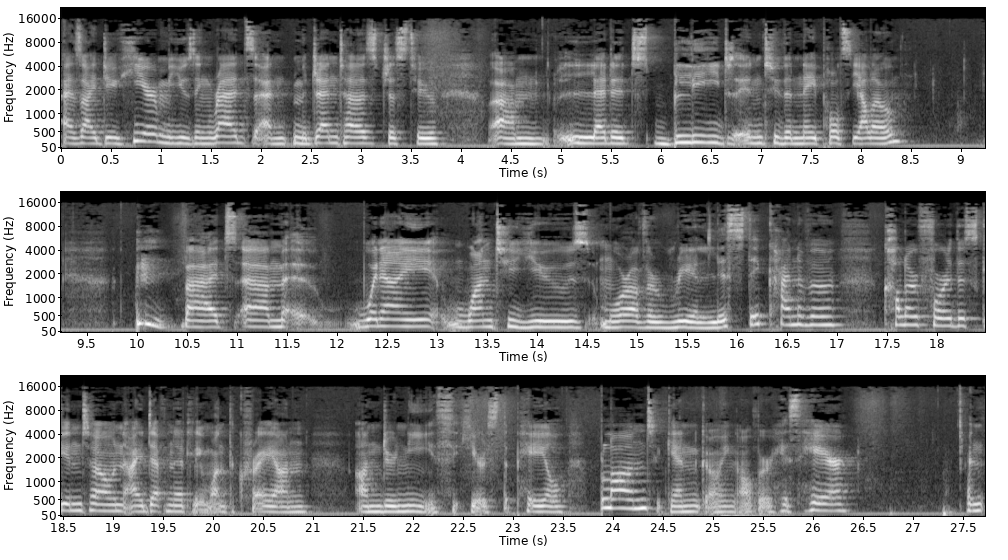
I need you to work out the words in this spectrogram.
as I do here. I'm using reds and magentas just to um, let it bleed into the Naples yellow. but um, when I want to use more of a realistic kind of a color for the skin tone, I definitely want the crayon underneath. Here's the pale blonde, again going over his hair. And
